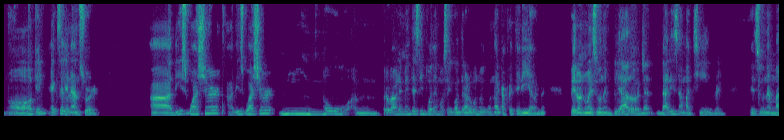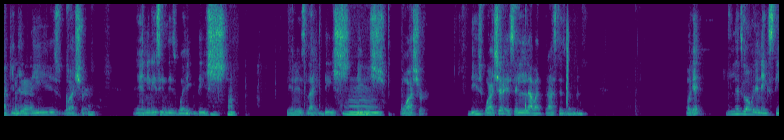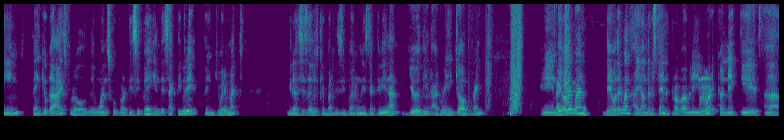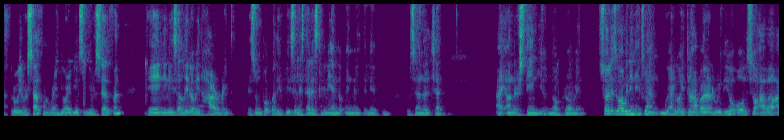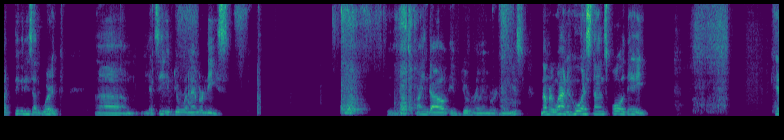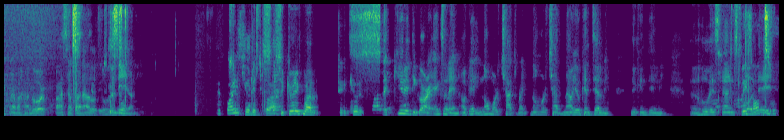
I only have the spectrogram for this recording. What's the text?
Okay, excellent answer. Uh, dishwasher, a dishwasher, mm, no, mm, probablemente sí podemos encontrar uno en una cafetería, ¿verdad? Pero no es un empleado. That is a machine, right? Es una máquina, Yeah. dishwasher. And it is in this way, dish. It is like dish, Mm. dishwasher. Dishwasher es el lavatrastes, ¿verdad? Okay, let's go with the next thing. Thank you guys for all the ones who participate in this activity. Thank you very much. Gracias a los que participaron en esta actividad. You did a great job, right? And the other one, the other one, I understand, probably you are connected uh, through your cell phone, right? You are using your cell phone and it is a little bit hard, right? es un poco difícil estar escribiendo en el teléfono, usando el chat. I understand you, no problem. So let's go with the next one. We are going to have a review also about activities at work. Um, let's see if you remember these. Let's find out if you remember these. Number one, who stands all day? ¿Qué trabajador pasa parado todo el día? Security guard. Security guard. Security. Security guard, excellent. Okay, no more chat, right? No more chat. Now you can tell me. You can tell me. Uh, who stands Police all day? officer.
